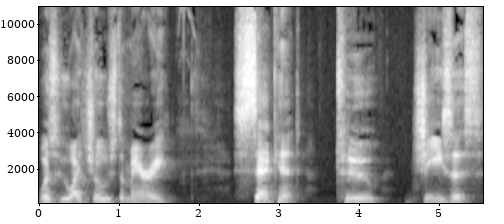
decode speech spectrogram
was who I chose to marry second to Jesus.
